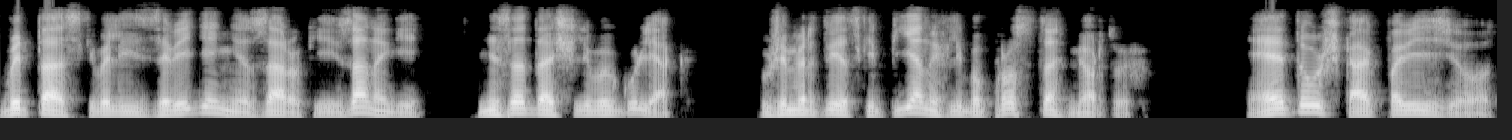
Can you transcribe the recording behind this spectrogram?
вытаскивали из заведения за руки и за ноги незадачливых гуляк уже мертвецки пьяных, либо просто мертвых. Это уж как повезет.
